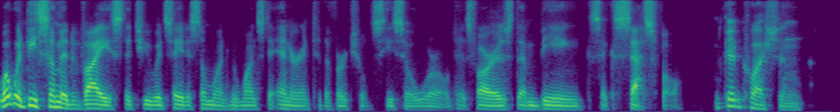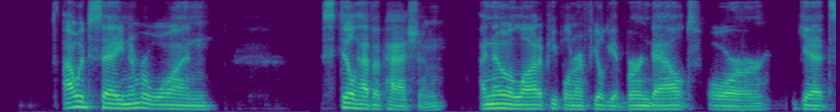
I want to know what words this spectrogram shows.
what would be some advice that you would say to someone who wants to enter into the virtual CISO world as far as them being successful? Good question. I would say number one, still have a passion I know a lot of people in our field get burned out or get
